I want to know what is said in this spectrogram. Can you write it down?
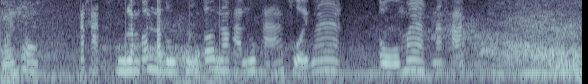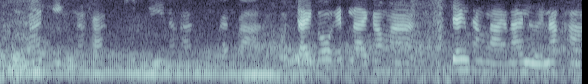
หมอน ทองนะคะ ดูลำต้นมาดูโคนต้นนะคะ ลูกค้าสวยมากโตมากนะคะ สวยมากกิ่งนะคะชุดนี้นะคะ1,000บาท สนใจก็แอดไลน์เข้ามา แจ้งทางไลน์ได้เลยนะคะ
